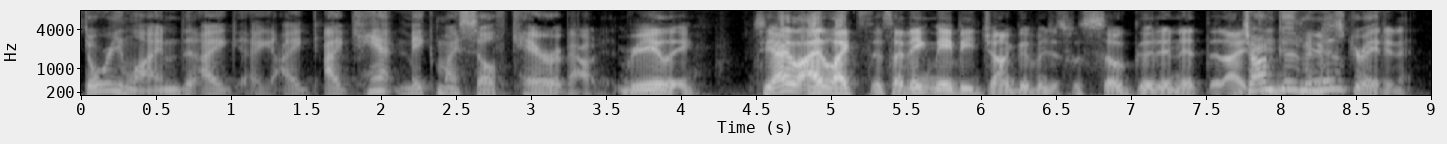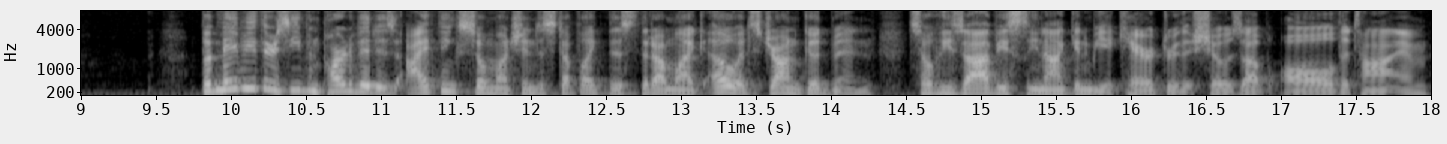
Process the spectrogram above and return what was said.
storyline that I, I I I can't make myself care about it. Really? See, I, I liked this. I think maybe John Goodman just was so good in it that I John Goodman care. is great in it. But maybe there's even part of it is I think so much into stuff like this that I'm like, oh, it's John Goodman, so he's obviously not going to be a character that shows up all the time.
